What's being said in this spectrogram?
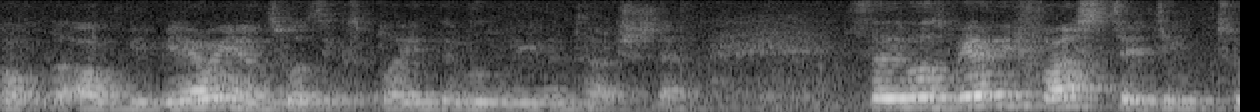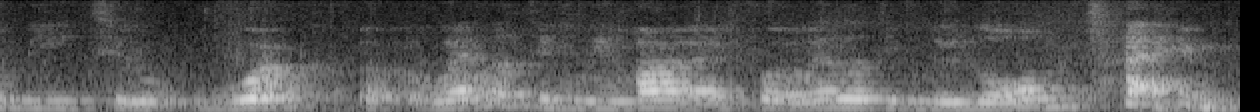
of, of, the variance was explained, they wouldn't even touch that. So it was very frustrating to me to work uh, relatively hard for a relatively long time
